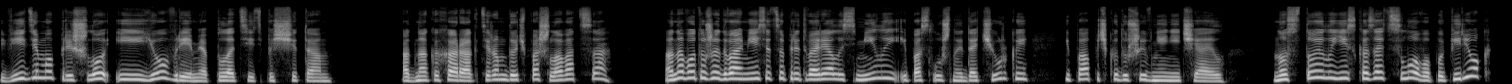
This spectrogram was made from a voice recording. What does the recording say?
Видимо, пришло и ее время платить по счетам. Однако характером дочь пошла в отца. Она вот уже два месяца притворялась милой и послушной дочуркой и папочка души в ней не чаял. Но стоило ей сказать слово поперек,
